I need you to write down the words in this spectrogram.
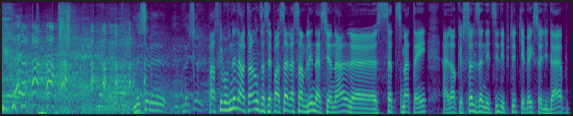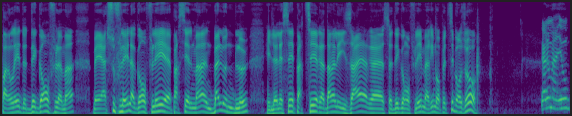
Monsieur le. Monsieur... Parce que vous venez d'entendre, ça s'est passé à l'Assemblée nationale euh, ce matin, alors que Sol Zanetti, député de Québec solidaire, pour parler de dégonflement, ben, a soufflé, a gonflé euh, partiellement une ballonne bleue. Il l'a laissé partir dans les airs, euh, se dégonfler. Marie, mon petit, bonjour. Allô, Mario.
